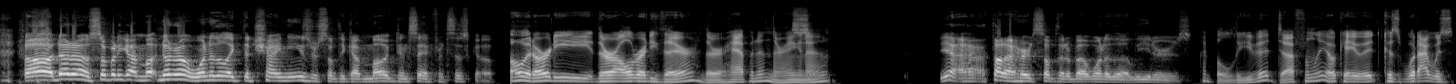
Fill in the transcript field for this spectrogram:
Oh no, no, no somebody got mugged. No, no, no, one of the like the Chinese or something got mugged in San Francisco. Oh, it already. They're already there. They're happening. They're hanging out. Yeah, I- thought I heard something about one of the leaders. I believe it definitely. Okay, because what I was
